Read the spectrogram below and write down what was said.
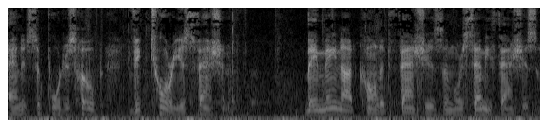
and its supporters hope, victorious fashion. They may not call it fascism or semi-fascism,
